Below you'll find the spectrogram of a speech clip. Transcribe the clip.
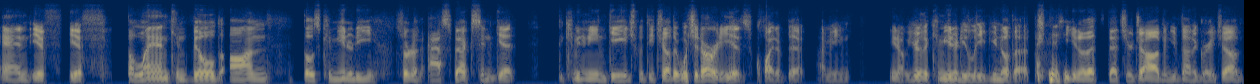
And if if the land can build on those community sort of aspects and get the community engaged with each other which it already is quite a bit. I mean you know you're the community lead you know that. You know that's that's your job and you've done a great job.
